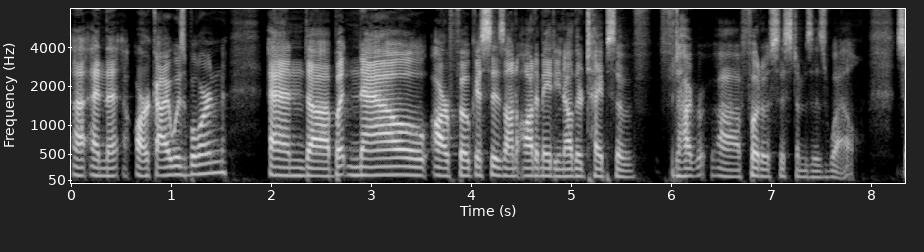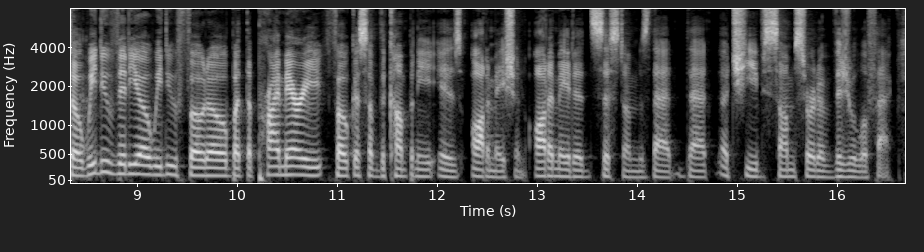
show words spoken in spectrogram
uh, and that Arceye was born, and uh, but now our focus is on automating other types of photogra- uh, photo systems as well. So we do video, we do photo, but the primary focus of the company is automation, automated systems that that achieve some sort of visual effect.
